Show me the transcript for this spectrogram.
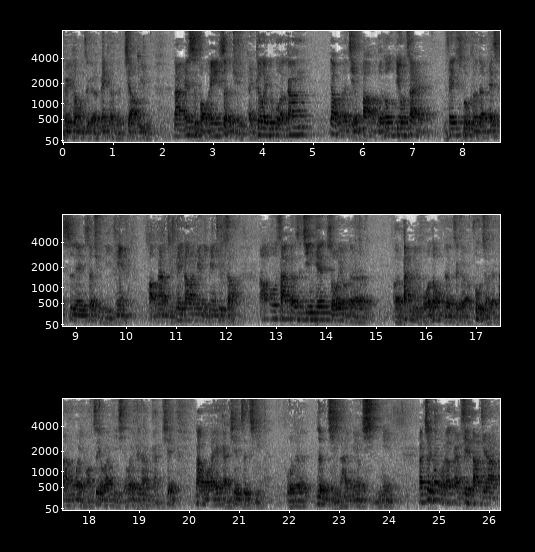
推动这个 Maker 的教育。那 S4A 社群，哎，各位如果刚要我的简报，我都丢在 Facebook 的 S4A 社群里面。好，那你可以到那边里面去找。然后欧萨克是今天所有的呃办理活动的这个负责的单位，哈，自由软体协会非常感谢。那我还感谢自己，我的热情还没有熄灭。那最后我要感谢大家，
